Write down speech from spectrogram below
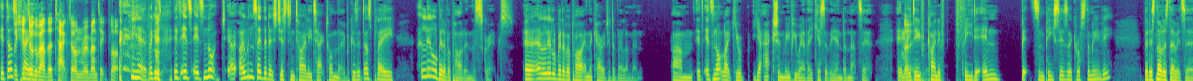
it does. We should play- talk about the tacked on romantic plot. yeah, because it's it's it's not. I- wouldn't say that it's just entirely tacked on though, because it does play a little bit of a part in the script, a, a little bit of a part in the character development. Um, it's it's not like your your action movie where they kiss at the end and that's it. it No, they do no. kind of feed it in bits and pieces across the movie, but it's not as though it's a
